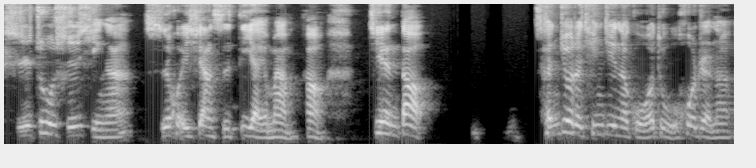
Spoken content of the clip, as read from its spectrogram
实住实行啊，实回向实地啊，有没有啊？见到。成就了清净的国土，或者呢，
